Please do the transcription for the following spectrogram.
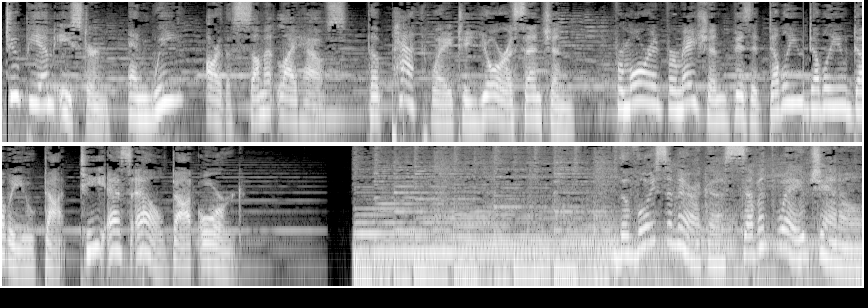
2 p.m. Eastern, and we are the Summit Lighthouse, the pathway to your ascension. For more information, visit www.tsl.org. The Voice America Seventh Wave Channel.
